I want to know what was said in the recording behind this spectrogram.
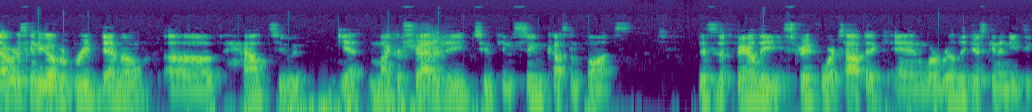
Now we're just going to go over a brief demo of how to get MicroStrategy to consume custom fonts. This is a fairly straightforward topic and we're really just going to need to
